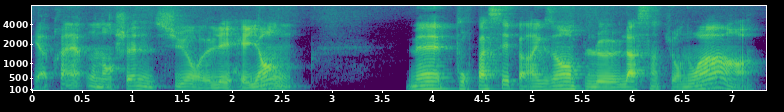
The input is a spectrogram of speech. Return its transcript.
Et après, on enchaîne sur les Heian, mais pour passer par exemple la ceinture noire,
